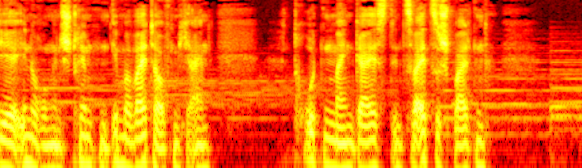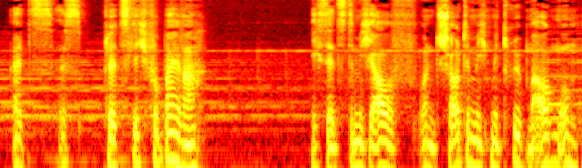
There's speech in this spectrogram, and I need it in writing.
Die Erinnerungen strömten immer weiter auf mich ein, drohten meinen Geist in zwei zu spalten, als es plötzlich vorbei war. Ich setzte mich auf und schaute mich mit trüben Augen um.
